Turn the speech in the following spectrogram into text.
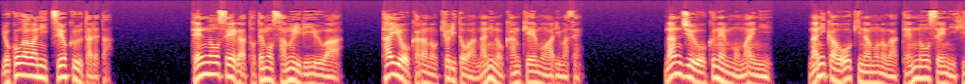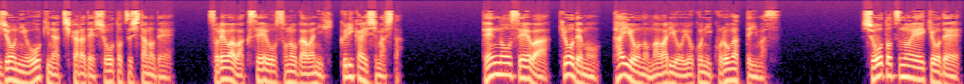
横側に強く打たれた。天王星がとても寒い理由は、太陽からの距離とは何の関係もありません。何十億年も前に、何か大きなものが天王星に非常に大きな力で衝突したので、それは惑星をその側にひっくり返しました。天王星は今日でも太陽の周りを横に転がっています。衝突の影響で、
